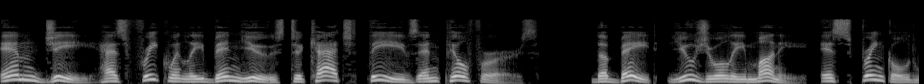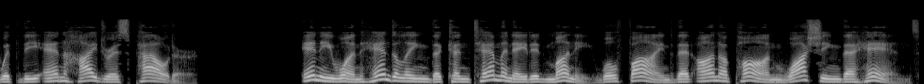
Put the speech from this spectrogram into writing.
MG has frequently been used to catch thieves and pilferers. The bait, usually money, is sprinkled with the anhydrous powder. Anyone handling the contaminated money will find that on upon washing the hands,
